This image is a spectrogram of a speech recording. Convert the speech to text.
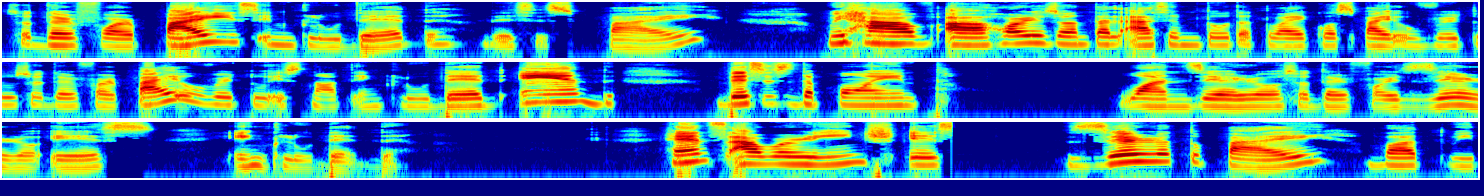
So therefore, pi is included. This is pi. We have a horizontal asymptote at y equals pi over 2. So therefore, pi over 2 is not included. And this is the point 1, 0. So therefore, 0 is included. Hence, our range is 0 to pi, but we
